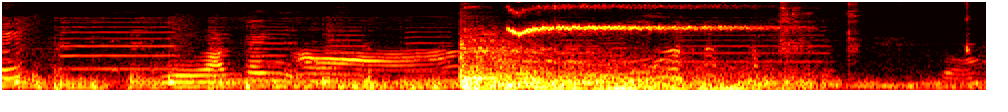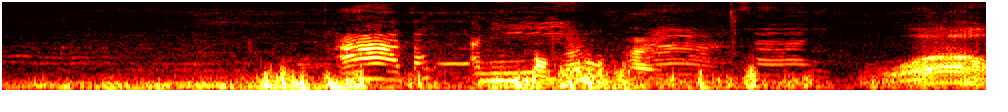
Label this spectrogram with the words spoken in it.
นี้ เนื้อเด้งอ๋อ อ่าต้องอันนี้ตกแล้วไทย อ่าใช่ว้าว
